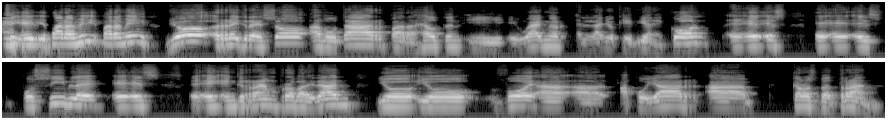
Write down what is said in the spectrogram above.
sí para mí, para mí, yo regreso a votar para Helton y, Wagner en el año que viene. Con, eh, eh, es, es posible, es en gran probabilidad, yo, yo voy a, apoyar a Carlos Beltrán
